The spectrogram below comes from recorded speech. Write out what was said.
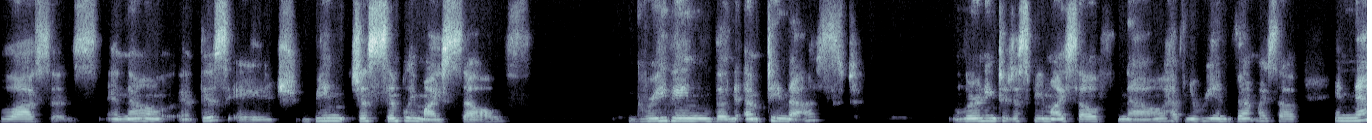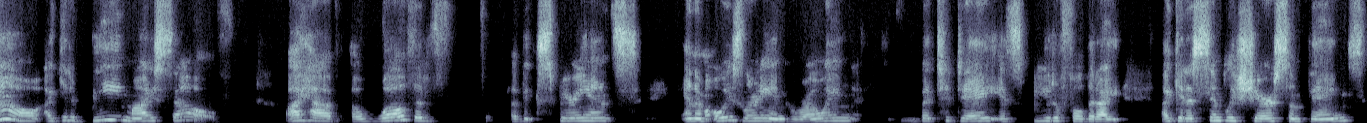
losses and now at this age being just simply myself grieving the empty nest, learning to just be myself now, having to reinvent myself. And now I get to be myself. I have a wealth of, of experience and I'm always learning and growing. But today it's beautiful that I, I get to simply share some things.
